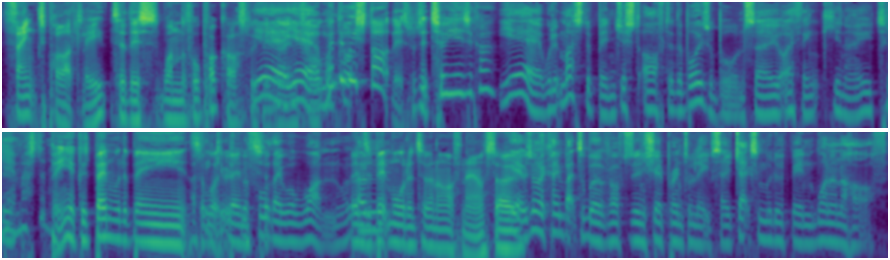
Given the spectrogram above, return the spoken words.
Thanks partly to this wonderful podcast we've Yeah, yeah, When did we start this? Was it two years ago? Yeah, well, it must have been just after the boys were born. So I think you know. To, Yeah, it must have been. Yeah, because Ben would have been. I so think what? it was Ben, before they were one. Ben's a Um, bit more than two and a half now. So Yeah, it was when I came back to work after doing shared parental leave. So Jackson would have been one and a half.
